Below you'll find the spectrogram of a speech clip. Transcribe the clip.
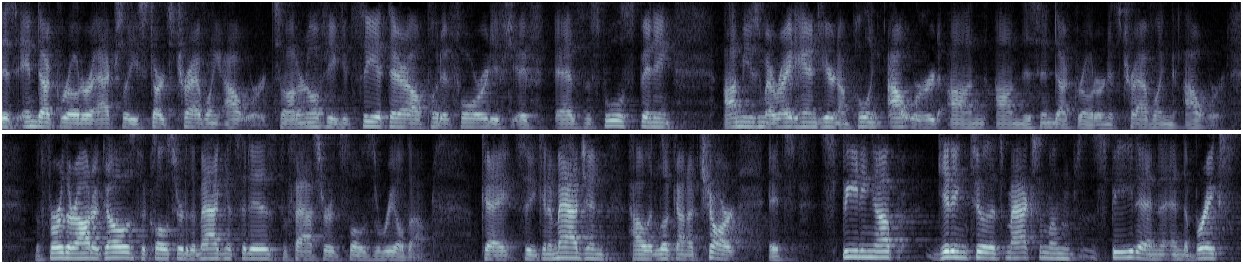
this induct rotor actually starts traveling outward. So I don't know if you can see it there. I'll put it forward. If, if as the spool is spinning, I'm using my right hand here and I'm pulling outward on, on this induct rotor and it's traveling outward. The further out it goes, the closer to the magnets it is, the faster it slows the reel down. Okay, so you can imagine how it would look on a chart. It's speeding up, getting to its maximum speed, and, and the brakes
